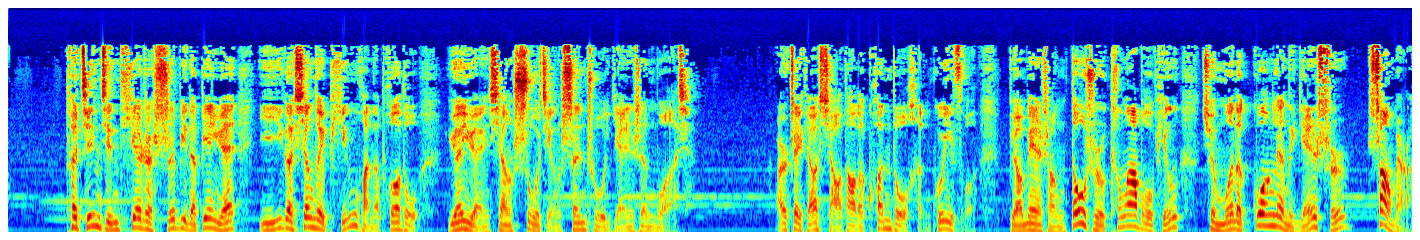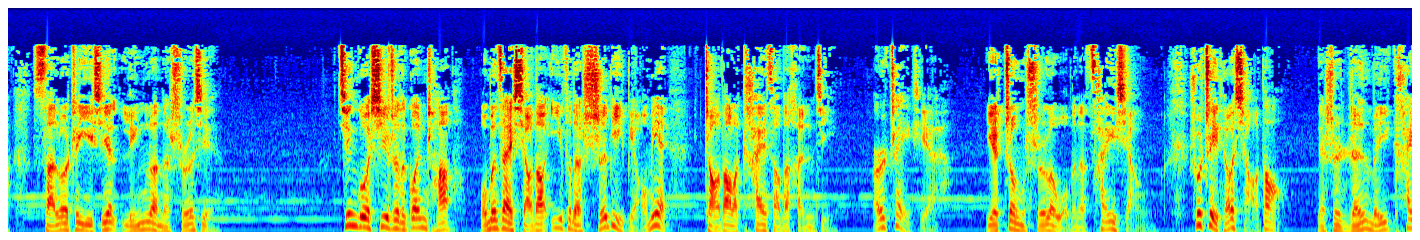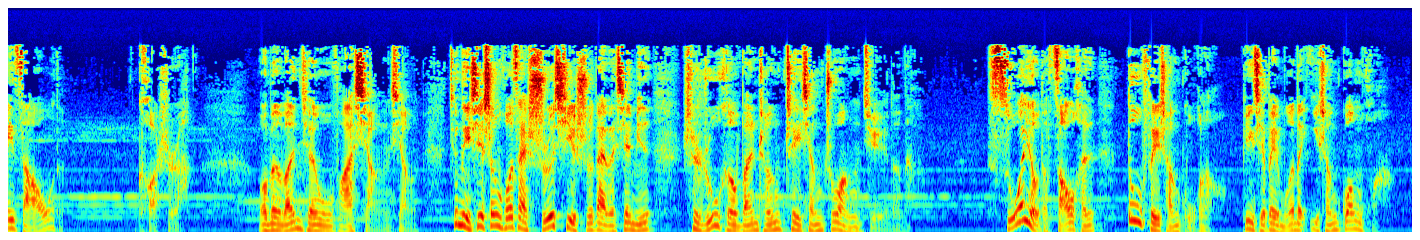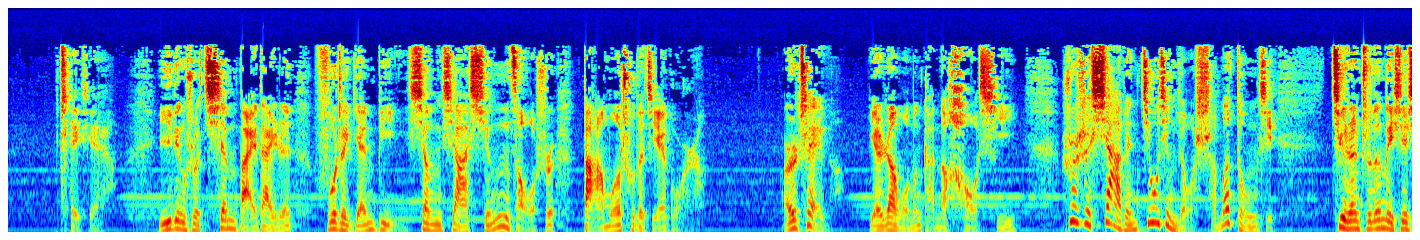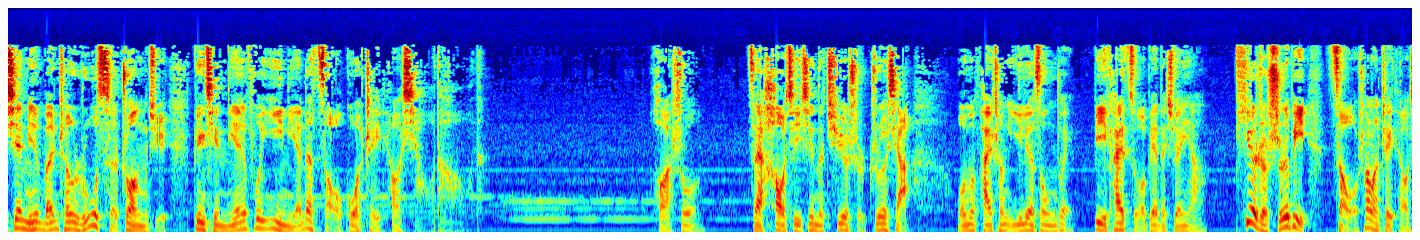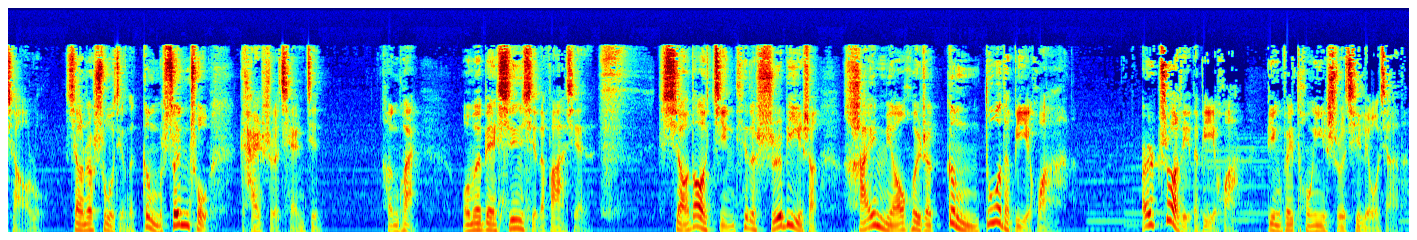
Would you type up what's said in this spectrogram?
它紧紧贴着石壁的边缘，以一个相对平缓的坡度，远远向竖井深处延伸过去。而这条小道的宽度很规则，表面上都是坑洼不平却磨得光亮的岩石，上面啊散落着一些凌乱的石屑。经过细致的观察，我们在小道依附的石壁表面找到了开凿的痕迹，而这些啊也证实了我们的猜想，说这条小道那是人为开凿的。可是啊，我们完全无法想象，就那些生活在石器时代的先民是如何完成这项壮举的呢？所有的凿痕都非常古老，并且被磨得异常光滑。这些呀，一定是千百代人扶着岩壁向下行走时打磨出的结果啊！而这个也让我们感到好奇：说是下边究竟有什么东西，竟然值得那些先民完成如此壮举，并且年复一年的走过这条小道呢？话说，在好奇心的驱使之下。我们排成一列纵队，避开左边的悬崖，贴着石壁走上了这条小路，向着竖井的更深处开始前进。很快，我们便欣喜的发现，小道紧贴的石壁上还描绘着更多的壁画呢。而这里的壁画并非同一时期留下的。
